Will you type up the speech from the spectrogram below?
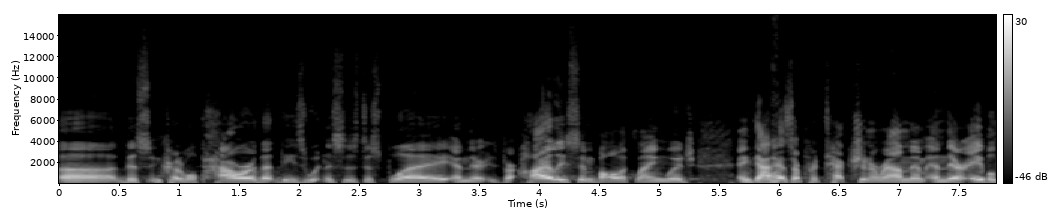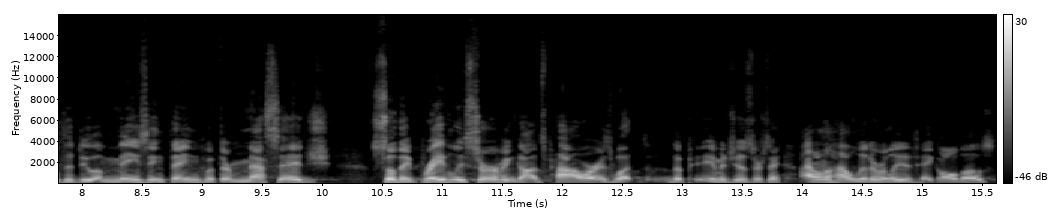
uh, this incredible power that these witnesses display, and they're highly symbolic language, and God has a protection around them, and they're able to do amazing things with their message so they bravely serve in God's power, is what the images are saying. I don't know how literally to take all those.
